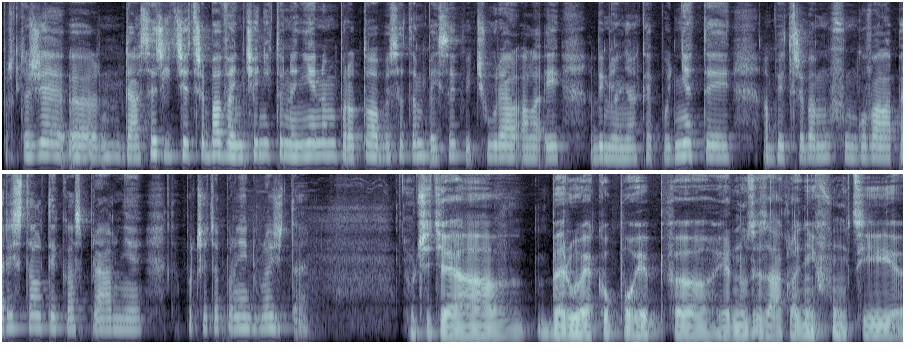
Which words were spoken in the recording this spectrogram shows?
Protože eh, dá se říct, že třeba venčení to není jenom proto, aby se ten pejsek vyčůral, ale i aby měl nějaké podněty, aby třeba mu fungovala peristaltika správně. Tak proč je to pro něj důležité? Určitě já beru jako pohyb eh, jednu ze základních funkcí, eh,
